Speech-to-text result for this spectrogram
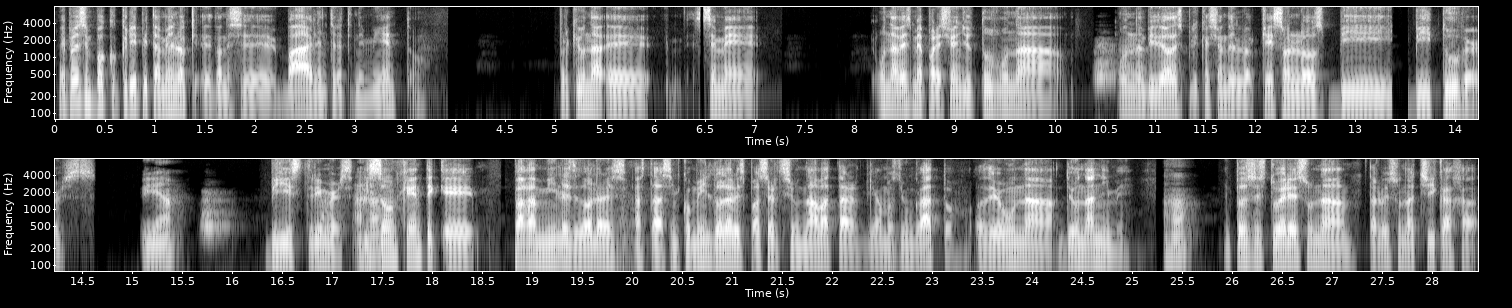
Me parece un poco creepy también lo que, eh, donde se va el entretenimiento. Porque una, eh, se me... Una vez me apareció en YouTube una, un video de explicación de lo que son los B, VTubers, ¿Y ya? B-streamers. Y son gente que paga miles de dólares, hasta 5 mil dólares para hacerse un avatar, digamos, de un gato o de, una, de un anime. Ajá, Entonces tú eres una, tal vez una chica ja-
